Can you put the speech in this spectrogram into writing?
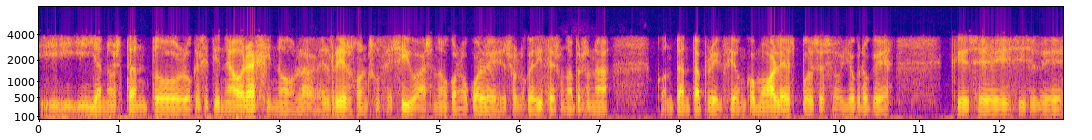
y, ya no es tanto lo que se tiene ahora, sino el riesgo en sucesivas, ¿no? Con lo cual eso lo que dices una persona con tanta proyección como Alex, pues eso, yo creo que que se, si se le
